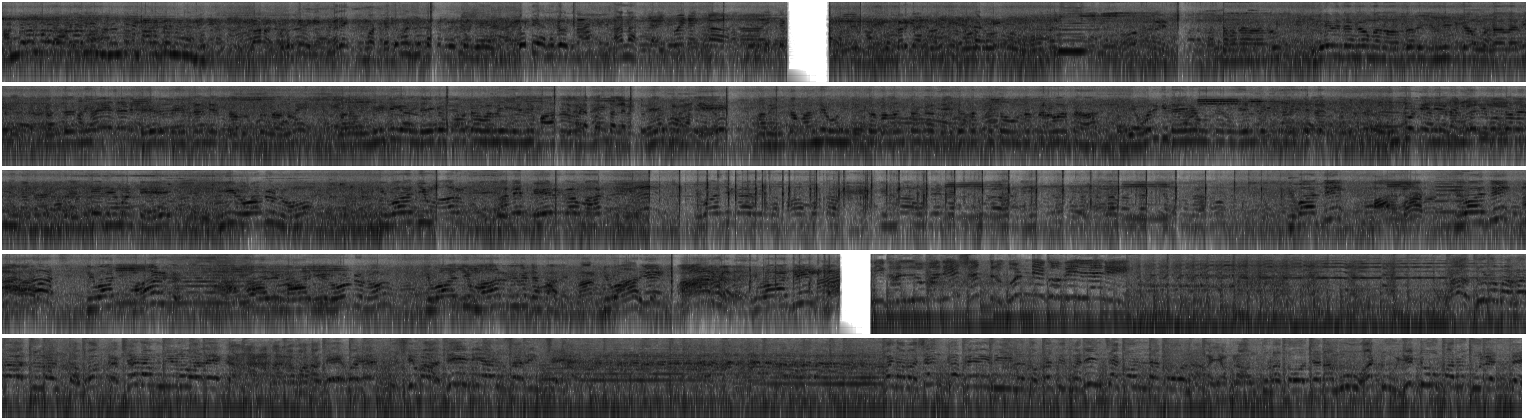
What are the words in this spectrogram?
అందరం కూడా రావాలి మనందరి కార్యక్రమం ఇది. మనలు ఇదే విధంగా మనం అందరూ యూనిట్గా ఉండాలని అందరినీ పేరు పేరున నేను తలుస్తున్నాను మనం యూనిట్గా లేకపోవడం వల్ల ఇవన్నీ బాధలు లేకపోతే మనం ఇంతమంది ఇంత బలవంతంగా దేశభక్తితో ఉన్న తర్వాత ఎవరికి ధైర్యం ఉంటుంది ఏం పెట్టి ఇంకోటి నేను అందరినీ ఉండాలని చెప్పేది ఏమంటే ఈ రోడ్డును శివాజీ మార్గ్ అనే పేరుగా మార్చి శివాజీ గారి చిన్న ఉండేటట్టు చూడాలని చెప్తున్నాను. శివాజీ మార్గ్. శివాజీ మార్గ్. శివాజీ మార్గ్. శివాజీ మార్గ్. ఈ రోడ్డును శివాజీ మార్గ్. గా చెప్పాలి శివాజీ మార్గ్. శివాజీ గల్లుమనే శత్రు గుండె గుబిల్లనే. రాజులు మహారాజులంత ఒక్క క్షణం నిలువలేక హర హర మహదేవయంతు శివాజీని అనుసరించే. ప్రతిధ్వనించకొండ కోన భయభ్రాంతులతో జనము అటు ఇటు పరుగులెత్తే.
